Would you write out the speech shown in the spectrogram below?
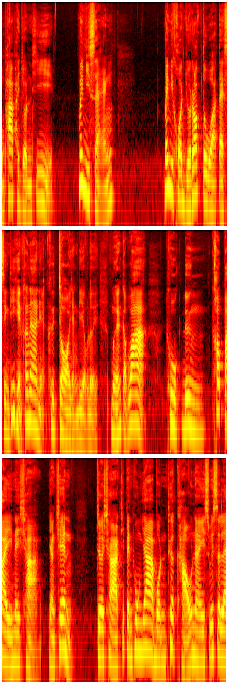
งภาพยนตร์ที่ไม่มีแสง ไม่มีคนอยู่รอบตัว แต่สิ่งที่เห็นข้างหน้าเนี่ยคือจออย่างเดียวเลย เหมือนกับว่าถูกดึงเข้าไปในฉาก อย่างเช่น เจอฉากที่เป็นทุ่งหญ้าบนเทือกเขาในสวิตเซอร์แล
